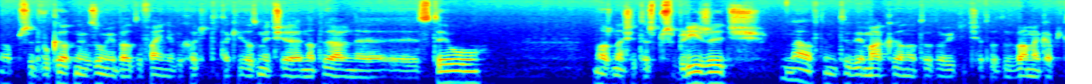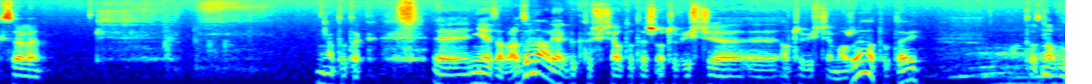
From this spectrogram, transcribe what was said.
No, przy dwukrotnym zoomie bardzo fajnie wychodzi to takie rozmycie naturalne e, z tyłu. Można się też przybliżyć. No, a w tym trybie makro, no to, to widzicie, to 2 megapiksele. No to tak e, nie za bardzo, no ale jakby ktoś chciał, to też oczywiście, e, oczywiście może. A tutaj to znowu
